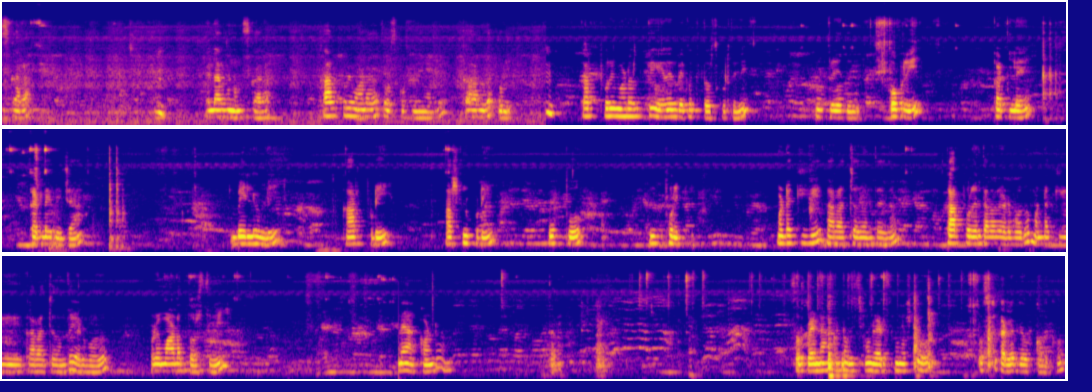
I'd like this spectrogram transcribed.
ನಮಸ್ಕಾರ. ಎಲ್ಲರಿಗೂ ನಮಸ್ಕಾರ. ಖಾರ ಪುರಿ ಮಾಡೋದ ತೋರಿಸ್ಕೊಡ್ತೀನಿ ನೋಡಿರಿ. ಖಾರದ ಪುರಿ. ಖಾರದ ಪುರಿ ಮಾಡೋದಕ್ಕೆ ಏನೇನು ಬೇಕು ಅಂತ ತೋರಿಸ್ಕೊಡ್ತೀನಿ. ನೋಡಿರಿ ಇದು ಕೊಬ್ಬರಿ, ಕಡಲೆ ಕಡಲೆ ಬೀಜ, ಬೆಳ್ಳುಳ್ಳಿ, ಖಾರದ ಪುಡಿ, ಅರ್ಶಿನ ಪುಡಿ, ಉಪ್ಪು, ಪುರಿ. ಮಡಕ್ಕಿಗೆ ಖಾರ ಹಚ್ಚೋದು ಅಂತ ಇದು. ಖಾರ ಪುರಿ ಅಂತ ಎಲ್ಲ ಹೇಳ್ಬೋದು, ಮಂಡಕ್ಕಿ ಖಾರ ಹಚ್ಚೋದು ಅಂತ ಹೇಳ್ಬೋದು. ನೋಡಿ, ಮಾಡೋದು ತೋರಿಸ್ತೀನಿ ಎಣ್ಣೆ ಹಾಕ್ಕೊಂಡು ಸ್ವಲ್ಪ ಎಣ್ಣೆ ಹಾಕ್ಕೊಂಡು ಒಂದು ಸ್ಪೂನ್, ಎರಡು ಸ್ಪೂನಷ್ಟು ಫಸ್ಟು ಕಡಲೆ ಹುರ್ಕೋಬೇಕು.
